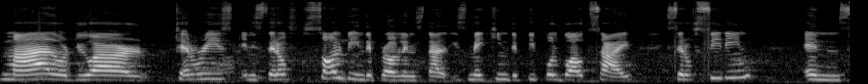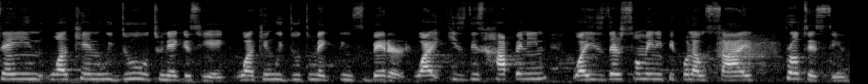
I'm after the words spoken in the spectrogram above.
mad or you are terrorists and instead of solving the problems that is making the people go outside instead of sitting and saying what can we do to negotiate? What can we do to make things better? Why is this happening? Why is there so many people outside protesting?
